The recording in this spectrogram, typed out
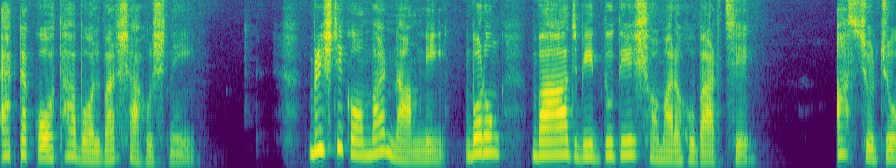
একটা কথা বলবার সাহস নেই। বৃষ্টি কমবার নাম নেই, বরং বাজ বিদ্যুতের সমারোহ বাড়ছে। আশ্চর্য,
